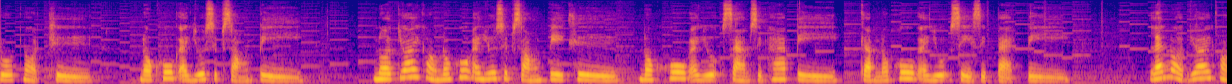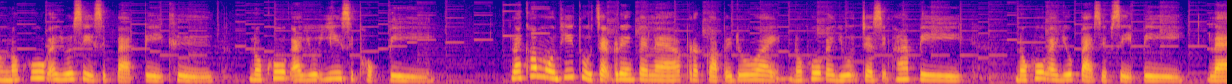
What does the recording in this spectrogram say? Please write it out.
รูทโนดคือ นกฮูกอายุ 12 ปี โนดย่อยของนกฮูกอายุ 12 ปีคือ นกฮูกอายุ 35 ปี กับนกฮูกอายุ 48 ปี และโนดย่อยของนกฮูกอายุ 48 ปีคือนกฮูกอายุ 26 ปี และข้อมูลที่ถูกจัดเรียงไปแล้วประกอบไปด้วย นกฮูกอายุ 75 ปี นกฮูกอายุ 84 ปี และ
